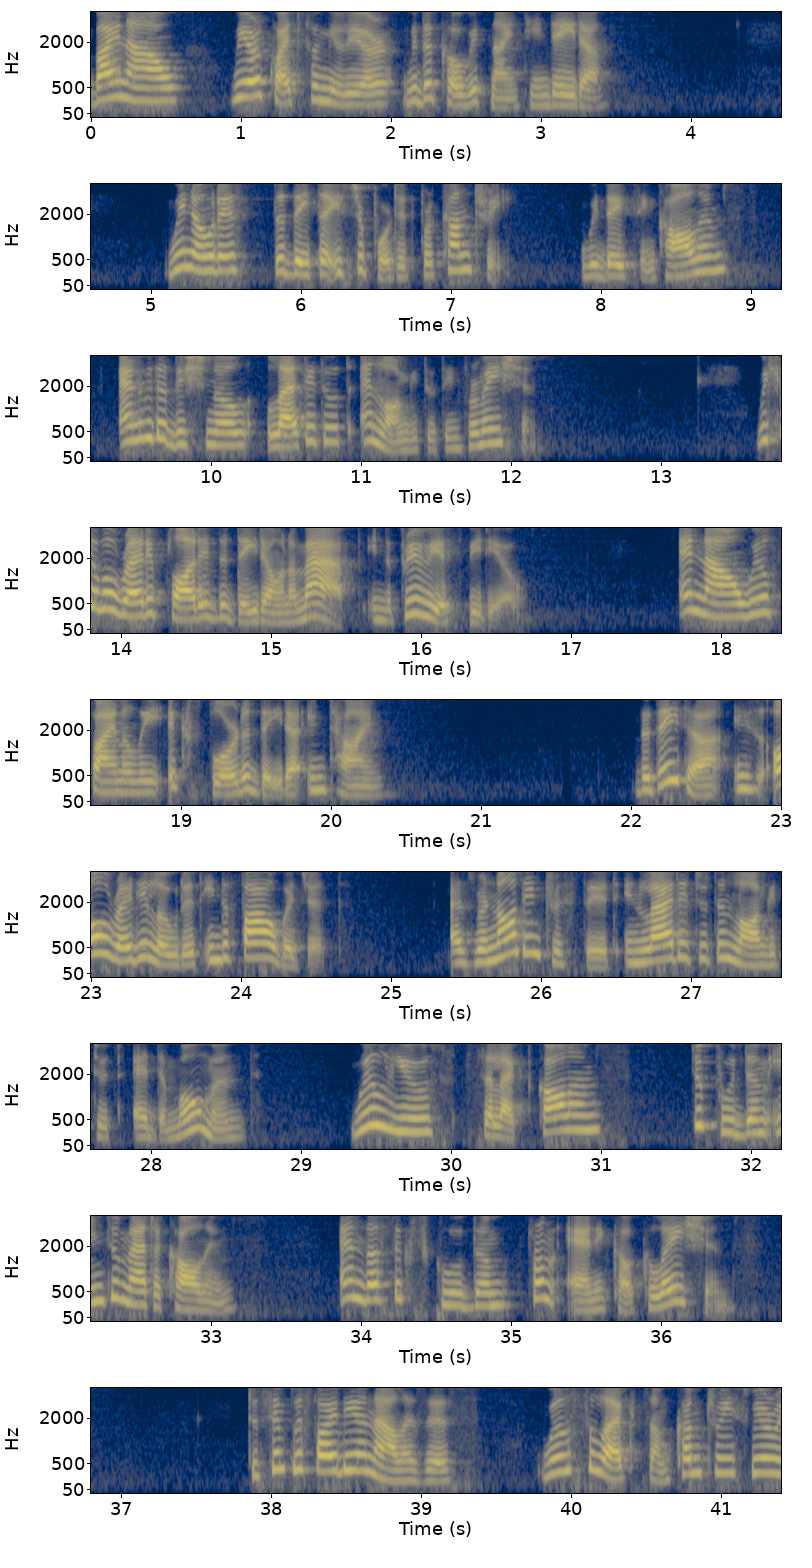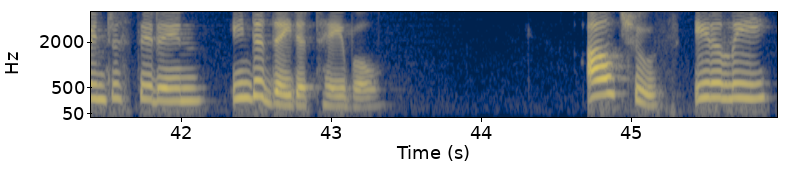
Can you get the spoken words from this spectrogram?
By now, we are quite familiar with the COVID-19 data. We notice the data is reported per country, with dates in columns, and with additional latitude and longitude information. We have already plotted the data on a map in the previous video. And now we'll finally explore the data in time. The data is already loaded in the File widget. As we're not interested in latitude and longitude at the moment, we'll use Select Columns to put them into meta-columns and thus exclude them from any calculations. To simplify the analysis, we'll select some countries we are interested in in the data table. I'll choose Italy,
